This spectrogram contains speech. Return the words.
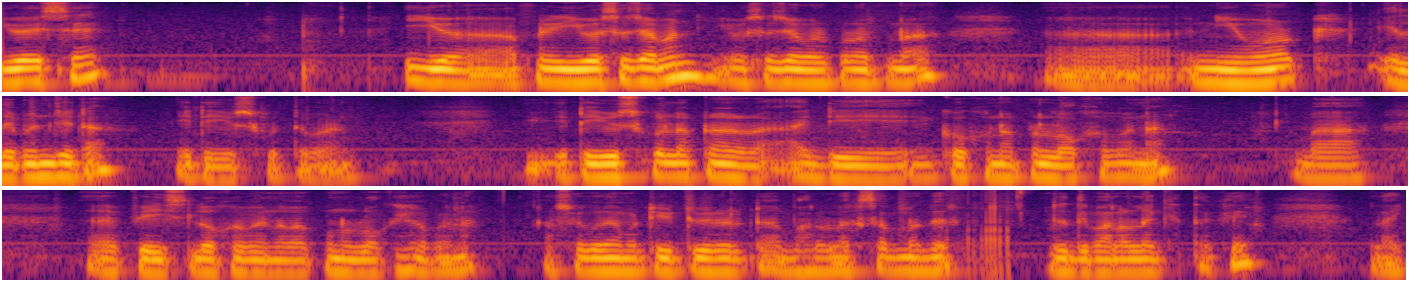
ইউএসএ আপনি ইউএসএ যাবেন। ইউএসএ যাওয়ার পর আপনার নিউ ইয়র্ক ইলেভেন যেটা, এটা ইউজ করতে পারেন। এটা ইউজ করলে আপনার আইডি কখনো আপনার লক হবে না? বা ফেস লক হবে না বা কোনো লকই হবে না। আশা করি আমার টিউটোরিয়ালটা ভালো লাগছে আপনাদের। যদি ভালো লাগে থাকে লাইক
